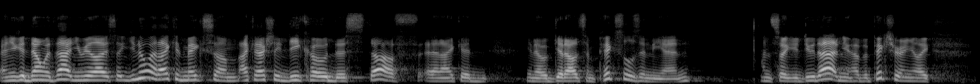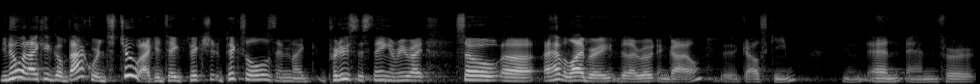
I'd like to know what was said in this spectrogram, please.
And you get done with that and you realize, like, you know what, I could make some, I could actually decode this stuff and I could, you know, get out some pixels in the end. And so you do that and you have a picture and you're like, you know what, I could go backwards too. I could take picture, pixels and like produce this thing and rewrite. So uh, I have a library that I wrote in Guile, the Guile scheme. And, and for,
